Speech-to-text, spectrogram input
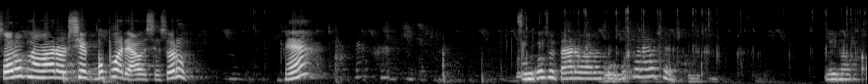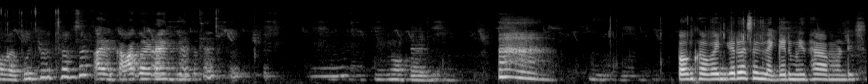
સ્વરૂપનો વારો છેક બપોરે આવશે સ્વરૂપ? હે? હું કહું છું તારો વારો છે બપોરે આવશે? એ નો ખવાય પૂછ્યું થશે. આ કાગળ નાખી પંખો બંધ કર્યો છે ને ગરમી થવા માંડી છે.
